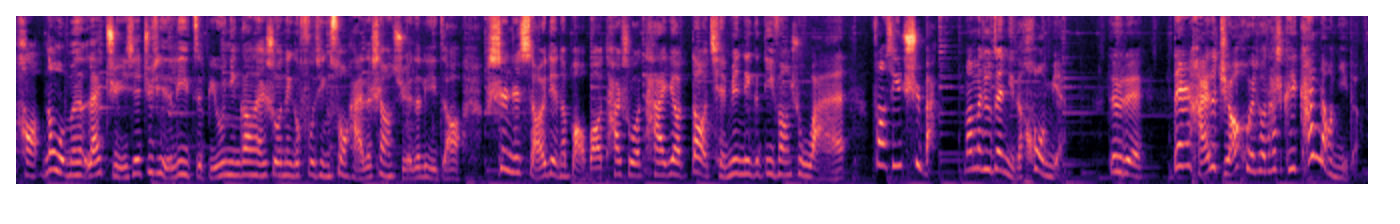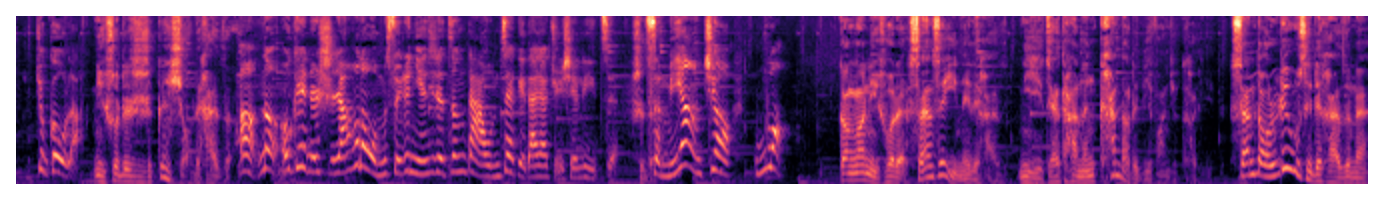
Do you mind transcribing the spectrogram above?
好，那我们来举一些具体的例子，比如您刚才说那个父亲送孩子上学的例子啊，甚至小一点的宝宝，他说他要到前面那个地方去玩，放心去吧，妈妈就在你的后面，对不对？但是孩子只要回头，他是可以看到你的。就够了。你说的这是更小的孩子啊？那 OK 那是，然后呢，我们随着年纪的增大，我们再给大家举一些例子。是的。怎么样叫望？刚刚你说的三岁以内的孩子，你在他能看到的地方就可以。三到六岁的孩子呢，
